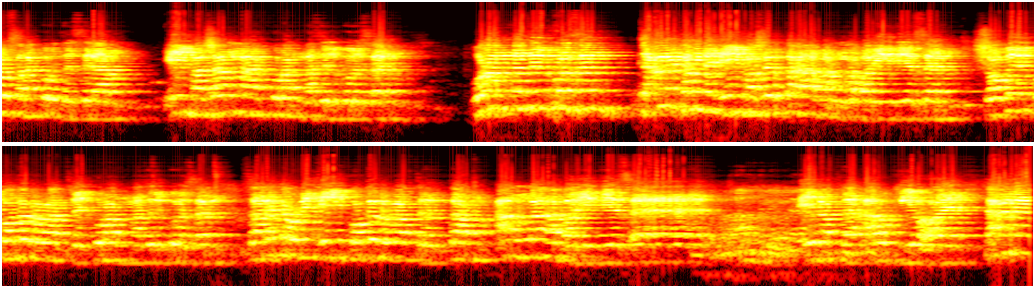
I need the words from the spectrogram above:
আলোচনা করতেছিলাম এই মাসে আল্লাহ কোরআন নাজিল করেছেন কোরআন নাজিল করেছেন যার কারণে এই মাসের দাম আল্লাহ বাড়িয়ে দিয়েছেন সবে কদর রাত্রে কোরআন নাজিল করেছেন, যার কারণে এই কদর রাত্রের দাম আল্লাহ বাড়িয়ে দিয়েছেন। এই রাত্রে আরও কি হয়? তানাজ্জালুল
